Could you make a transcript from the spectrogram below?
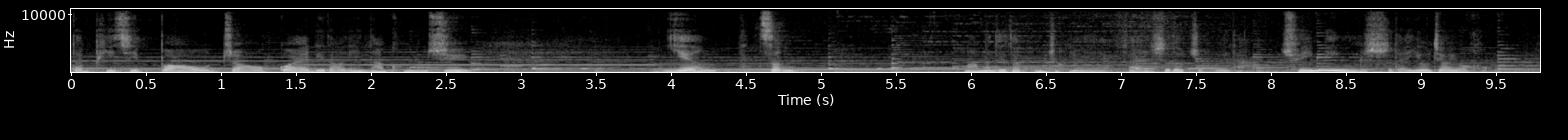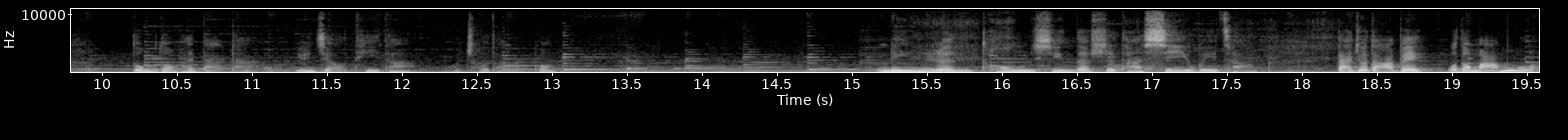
但脾气暴躁怪力到令她恐惧。厌憎，妈妈对他控制很严，凡事都指挥他，催命似的又叫又吼，动不动还打他，用脚踢他或抽他耳光。令人痛心的是，他习以为常，打就打呗，我都麻木了。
